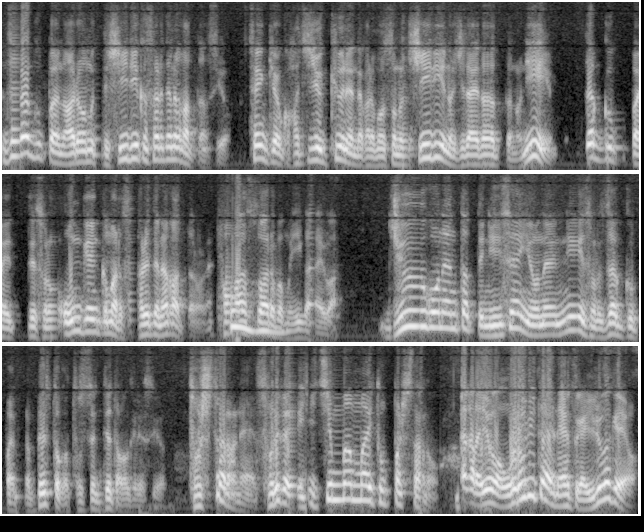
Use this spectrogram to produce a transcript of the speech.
ザ・グッバイのアルバムって CD 化されてなかったんですよ。1989年だからもうその CD の時代だったのに、ザ・グッバイってその音源化までされてなかったのね。ファーストアルバム以外は。15年経って2004年にそのザ・グッバイのベストが突然出たわけですよ。そしたらね、それが1万枚突破したの。だから要は俺みたいなやつがいるわけよ。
